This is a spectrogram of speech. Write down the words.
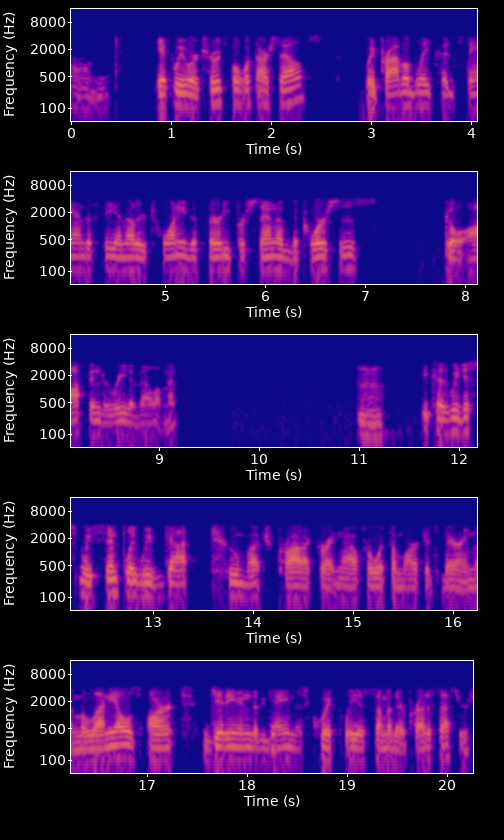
Um, if we were truthful with ourselves, we probably could stand to see another 20 to 30 percent of the courses go off into redevelopment. Mm-hmm. Because we just we simply we've got too much product right now for what the market's bearing. The millennials aren't getting into the game as quickly as some of their predecessors.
